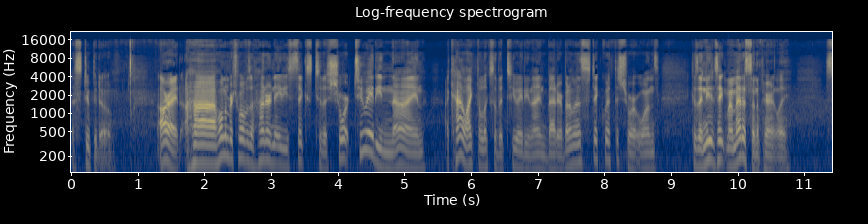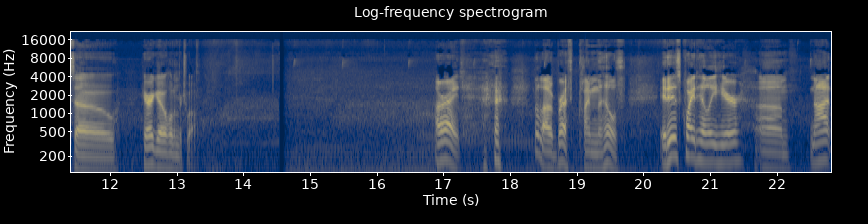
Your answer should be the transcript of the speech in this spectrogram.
a stupido. All right, uh, hole number 12 is 186 to the short 289. I kind of like the looks of the 289 better, but I'm going to stick with the short ones because I need to take my medicine apparently. So, here I go, hole number 12. All right, a little out of breath climbing the hills. It is quite hilly here. Um, not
